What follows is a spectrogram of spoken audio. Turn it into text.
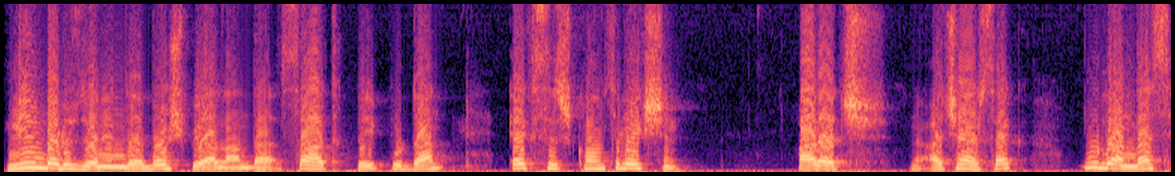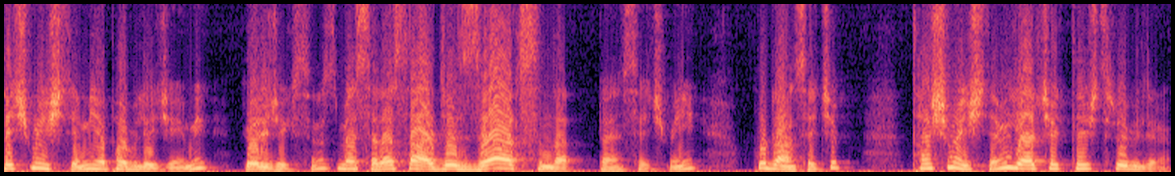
Minbar üzerinde boş bir alanda sağ tıklayıp buradan Axis Construction araç açarsak buradan da seçme işlemi yapabileceğimi göreceksiniz. Mesela sadece Z aksında ben seçmeyi buradan seçip taşıma işlemi gerçekleştirebilirim.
